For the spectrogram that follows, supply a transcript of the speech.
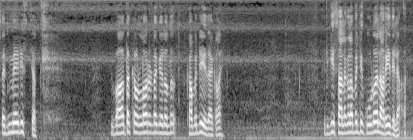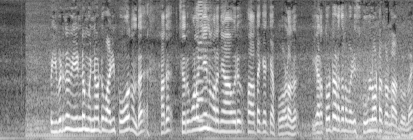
saint Mary's church. ഈ ഭാഗത്തൊക്കെ ഉള്ളവരുണ്ടെങ്കിൽ ഒന്ന് കമന്റ് ചെയ്തേക്കളെ. എനിക്ക് ഈ സ്ഥലങ്ങളെ പറ്റി കൂടുതൽ അറിയത്തില്ല. അപ്പോൾ ഇവിടുന്ന് വീണ്ടും മുന്നോട്ട് വഴി പോകുന്നുണ്ട്. അത് ചെറുകുളഞ്ഞി എന്ന് പറഞ്ഞ ആ ഒരു ഭാഗത്തേക്കൊക്കെയാണ് പോണത്. ഈ ഇടത്തോട്ട് കിടക്കുന്ന വഴി സ്കൂളിലോട്ടൊക്കെ ഉള്ളതാണ് തോന്നുന്നേ.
